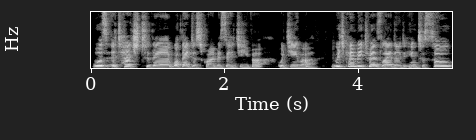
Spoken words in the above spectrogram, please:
was attached to their what they describe as their jiva or jiwa, which can be translated into soul,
